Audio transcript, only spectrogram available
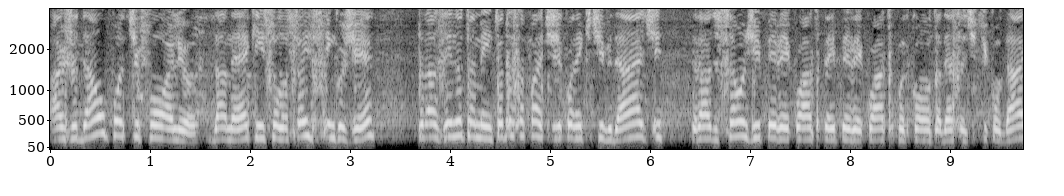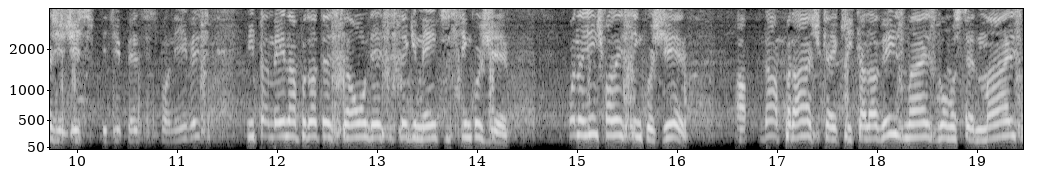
ajudar o portfólio da NEC em soluções de 5G, trazendo também toda essa parte de conectividade, tradução de IPv4 para IPv4 por conta dessa dificuldade de, IPs disponíveis e também na proteção desses segmentos de 5G. Quando a gente fala em 5G, a, na prática é que cada vez mais vamos ter mais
